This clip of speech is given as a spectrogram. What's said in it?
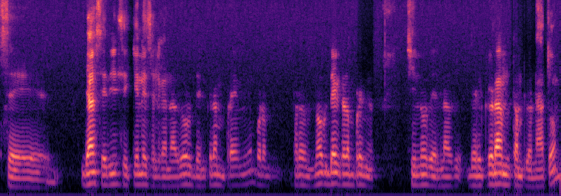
se, ya se dice quién es el ganador del Gran Premio, no del Gran Premio, sino de del Gran Campeonato.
